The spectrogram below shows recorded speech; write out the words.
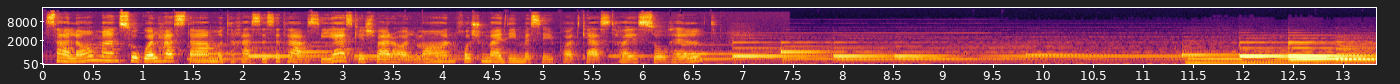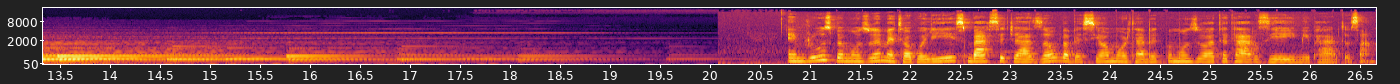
سلام من سوگل هستم متخصص تغذیه از کشور آلمان. خوش اومدیم به سری پادکست های سوهلت. امروز به موضوع متابولیسم بحث جذاب و بسیار مرتبط با موضوعات تغذیه‌ای می‌پردازم.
